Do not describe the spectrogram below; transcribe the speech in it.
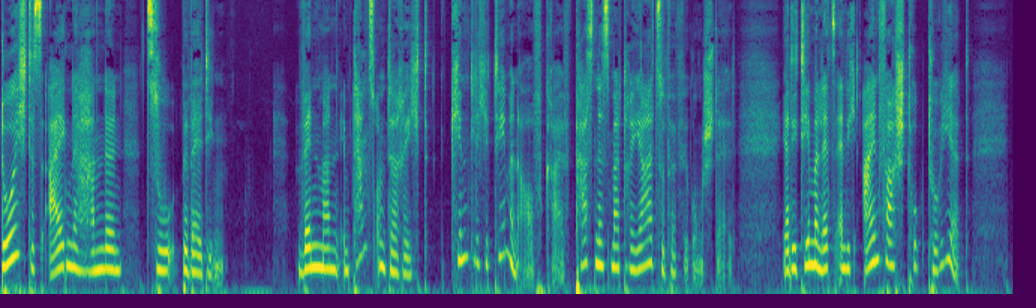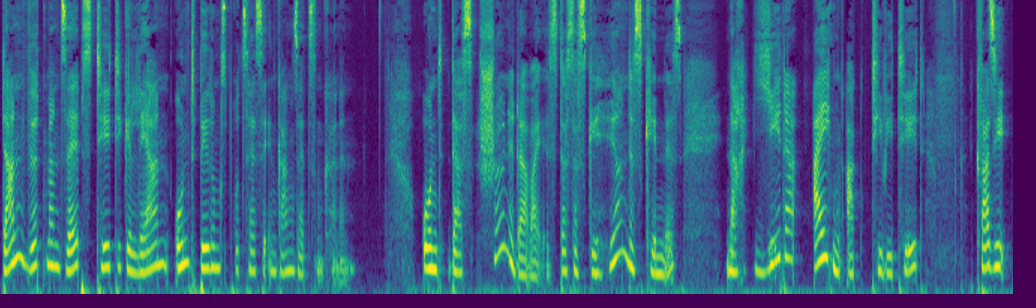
durch das eigene Handeln zu bewältigen. Wenn man im Tanzunterricht kindliche Themen aufgreift, passendes Material zur Verfügung stellt, ja die Themen letztendlich einfach strukturiert, dann wird man selbsttätige Lern- und Bildungsprozesse in Gang setzen können. Und das Schöne dabei ist, dass das Gehirn des Kindes nach jeder Eigenaktivität quasi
